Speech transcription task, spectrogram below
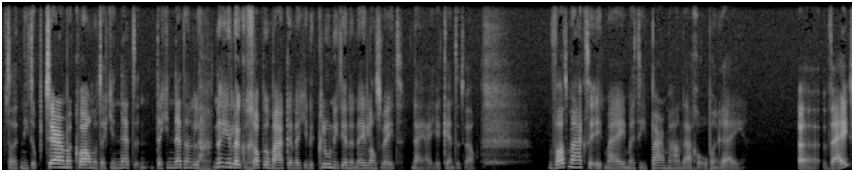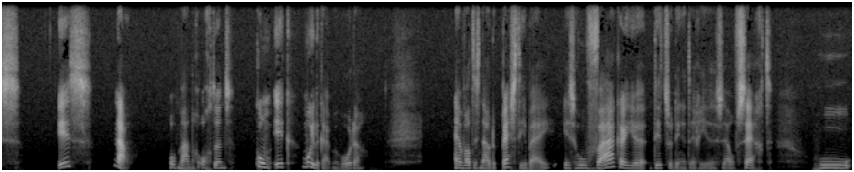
Of dat ik niet op termen kwam, of dat je net, dat je net een, dat je een leuke grap wil maken en dat je de clue niet in het Nederlands weet. Nou ja, je kent het wel. Wat maakte ik mij met die paar maandagen op een rij uh, wijs is, nou, op maandagochtend kom ik moeilijk uit mijn woorden. En wat is nou de pest hierbij? Is hoe vaker je dit soort dingen tegen jezelf zegt, hoe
